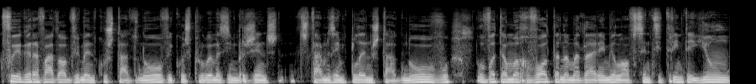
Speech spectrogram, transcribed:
que foi agravado, obviamente, com o Estado Novo e com os problemas emergentes de estarmos em pleno Estado Novo. Houve até uma revolta na Madeira em 1931,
